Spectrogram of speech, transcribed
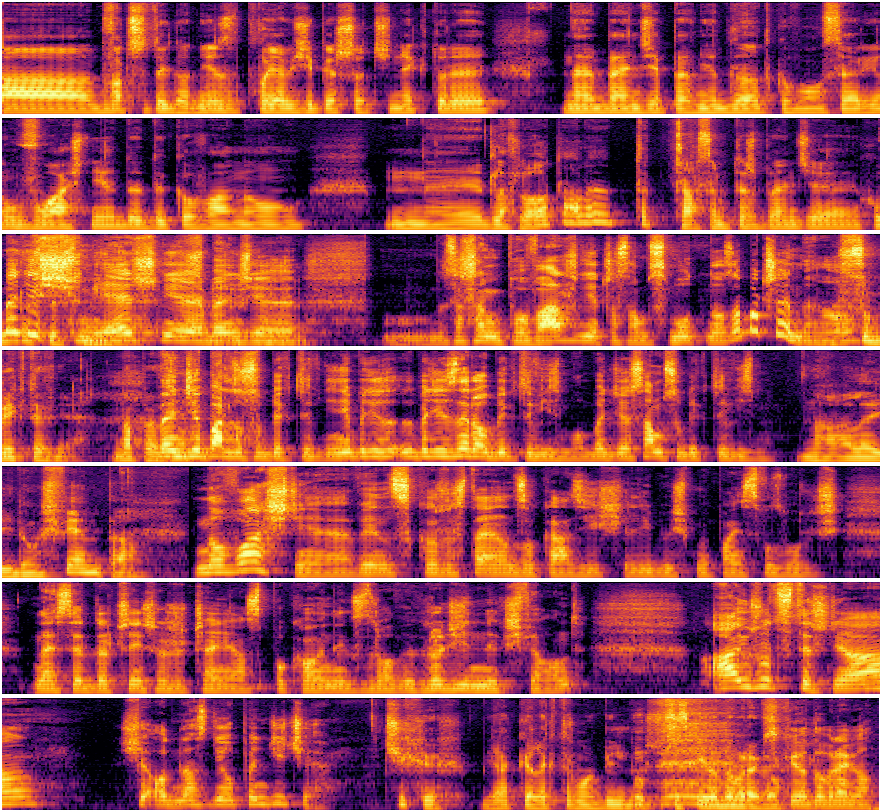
2-3 tygodnie pojawi się pierwszy odcinek, który e, będzie pewnie dodatkową serią, właśnie dedykowaną mm, dla flot, ale czasem też będzie Będzie humorystycznie. śmiesznie, będzie czasami poważnie, czasem smutno, zobaczymy. No. Subiektywnie, na pewno. Będzie bardzo subiektywnie, nie będzie, będzie zero obiektywizmu, będzie sam subiektywizm. No ale idą święta. No właśnie, więc korzystając z okazji, chcielibyśmy Państwu złożyć najserdeczniejsze życzenia spokojnych, zdrowych, rodzinnych świąt, a już od stycznia się od nas nie opędzicie. Cichych, jak elektromobilność. Wszystkiego dobrego. Wszystkiego dobrego.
